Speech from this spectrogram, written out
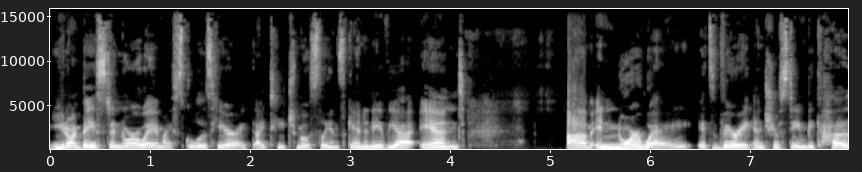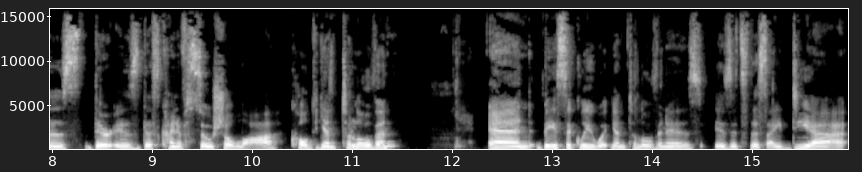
you know, I'm based in Norway. My school is here. I, I teach mostly in Scandinavia. And um, in Norway, it's very interesting because there is this kind of social law called Janteloven. And basically, what Janteloven is, is it's this idea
